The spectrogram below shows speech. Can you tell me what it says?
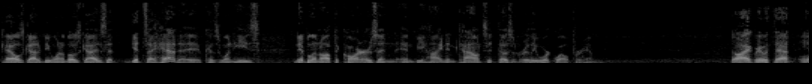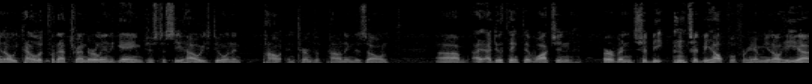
Kyle's got to be one of those guys that gets ahead because uh, when he's nibbling off the corners and, and behind in counts, it doesn't really work well for him. No, I agree with that. You know, we kind of look for that trend early in the game just to see how he's doing in pound in terms of pounding the zone. Um, I, I do think that watching Ervin should be should be helpful for him. You know, he uh,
